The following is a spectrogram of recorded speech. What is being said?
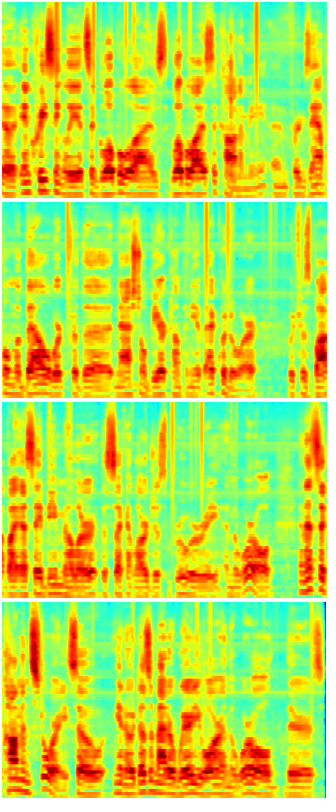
uh, increasingly, it's a globalized, globalized economy. And for example, Mabel worked for the National Beer Company of Ecuador, which was bought by SAB Miller, the second largest brewery in the world. And that's a common story. So, you know, it doesn't matter where you are in the world, there's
